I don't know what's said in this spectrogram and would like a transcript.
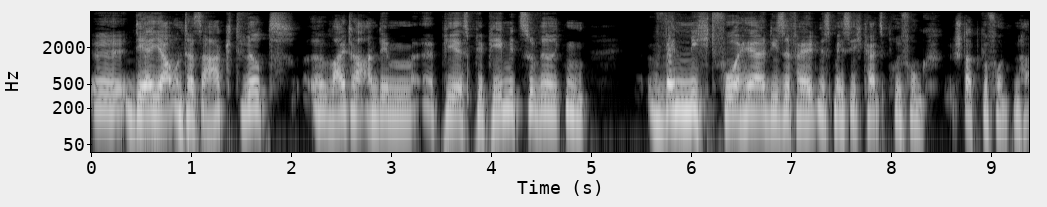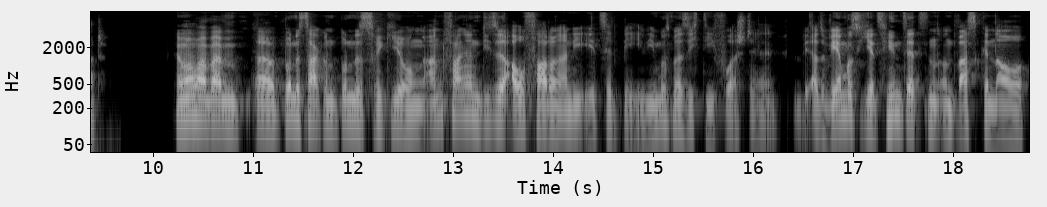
äh, der ja untersagt wird, äh, weiter an dem PSPP mitzuwirken, wenn nicht vorher diese Verhältnismäßigkeitsprüfung stattgefunden hat. Wenn wir mal beim Bundestag und Bundesregierung anfangen, diese Aufforderung an die EZB, wie muss man sich die vorstellen? Also wer muss sich jetzt hinsetzen und was genau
